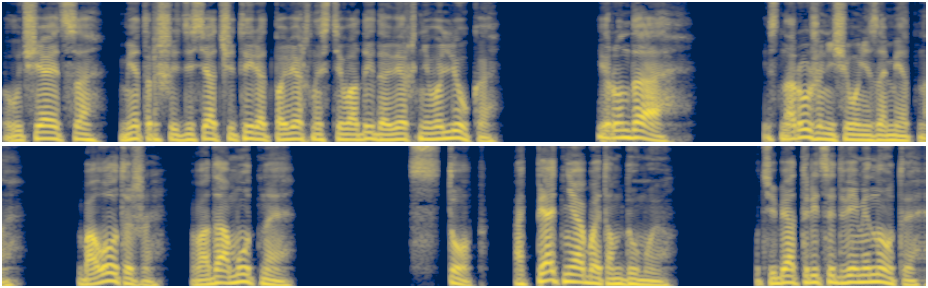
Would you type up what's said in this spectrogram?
Получается, метр шестьдесят четыре от поверхности воды до верхнего люка. Ерунда, и снаружи ничего не заметно. Болото же, вода мутная. Стоп, опять не об этом думаю. У тебя 32 минуты,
